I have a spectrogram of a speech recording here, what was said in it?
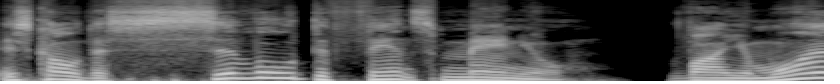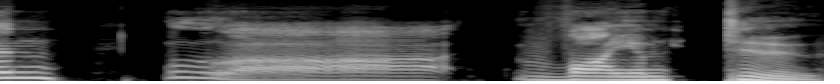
It's called the Civil Defense Manual, Volume One, ah, Volume Two.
